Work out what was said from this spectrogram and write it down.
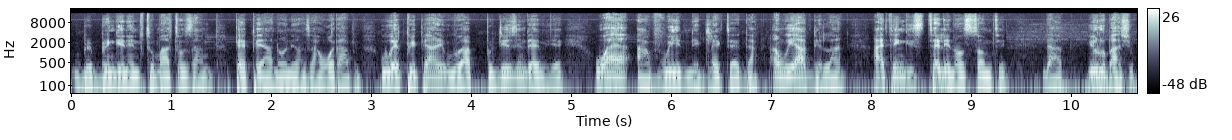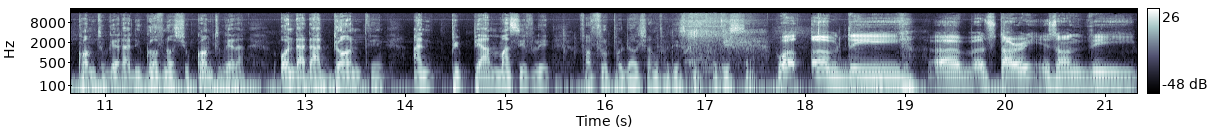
bringing in tomatoes and pepper and onions and what have you. We were preparing. We were producing them here. Why have we neglected that? And we have the land. I think it's telling us something that Yoruba should come together, the governors should come together under that dawn thing and prepare massively for food production for this for this. Uh, Well, um, the uh, story is on the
